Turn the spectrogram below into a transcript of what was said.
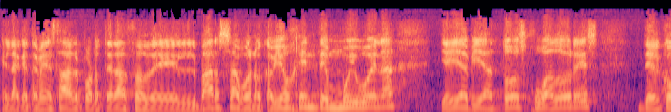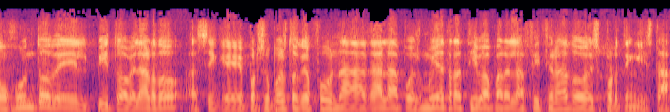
en la que también estaba el porterazo del Barça, bueno, que había gente muy buena y ahí había dos jugadores del conjunto del Pito Abelardo, así que por supuesto que fue una gala pues muy atractiva para el aficionado sportinguista.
